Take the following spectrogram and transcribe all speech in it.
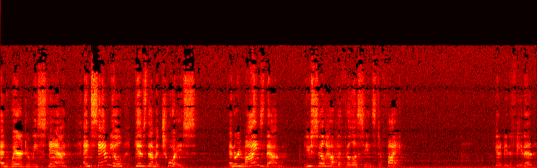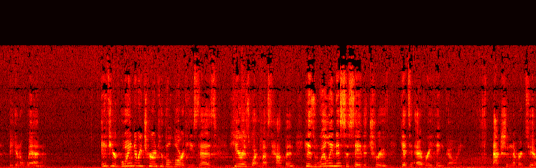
and where do we stand. And Samuel gives them a choice and reminds them you still have the Philistines to fight. You're going to be defeated, you're going to win. If you're going to return to the Lord, he says, here is what must happen. His willingness to say the truth gets everything going. Action number two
